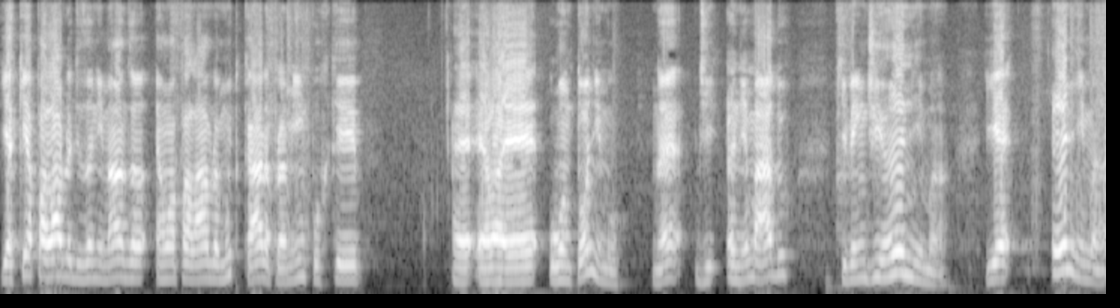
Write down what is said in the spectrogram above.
E aqui a palavra desanimados é uma palavra muito cara para mim, porque é, ela é o antônimo né, de animado, que vem de anima. E é anima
